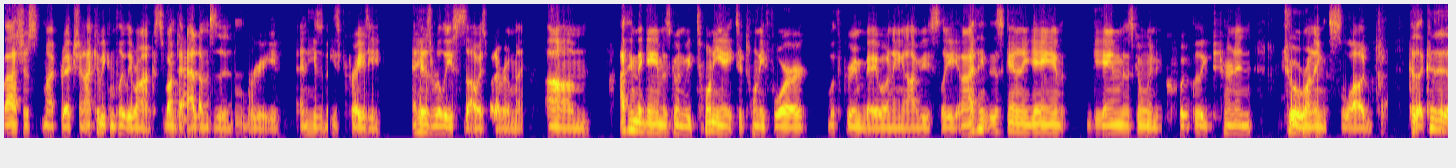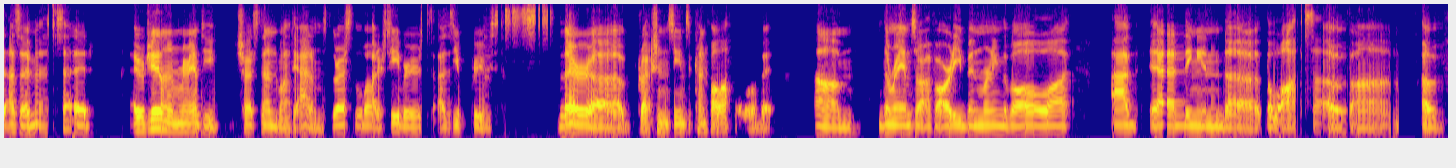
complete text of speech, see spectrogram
That's just my prediction. I could be completely wrong because Davante Adams is a breed and he's he's crazy and his release is always what everyone. Um, I think the game is going to be 28 to 24 with Green Bay winning, obviously, and I think this game game game is going to quickly turn into a running slug because as I said, if Jalen Ramsey shuts down Davante Adams, the rest of the wide receivers, as you previously, their uh, production seems to kind of fall off a little bit. Um, the Rams have already been running the ball a lot, add, adding in the the loss of um, of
